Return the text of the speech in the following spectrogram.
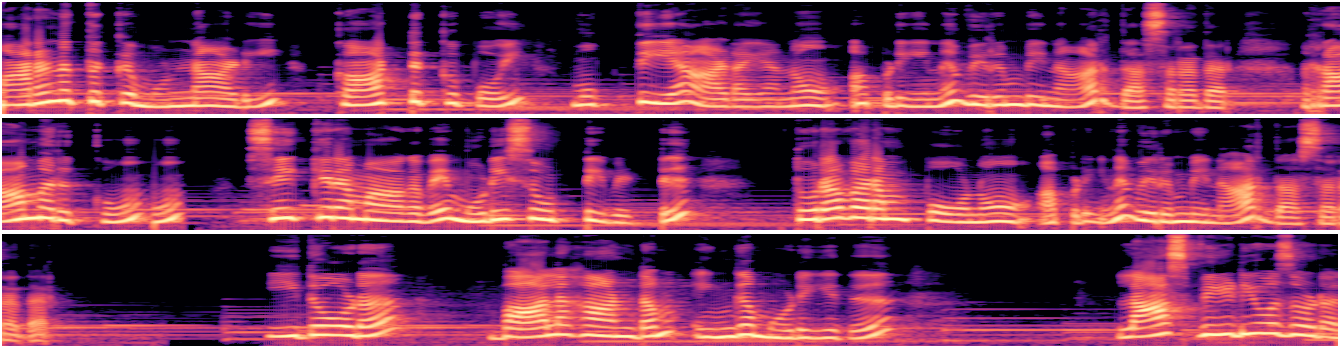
மரணத்துக்கு முன்னாடி காட்டுக்கு போய் முக்தியை அடையணும் அப்படின்னு விரும்பினார் தசரதர். ராமருக்கும் சீக்கிரமாகவே முடிசூட்டி விட்டு துறவரம் போனோம் அப்படின்னு விரும்பினார் தசரதர். இதோட பாலகாண்டம் இங்க முடியுது. லாஸ்ட் வீடியோஸோட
